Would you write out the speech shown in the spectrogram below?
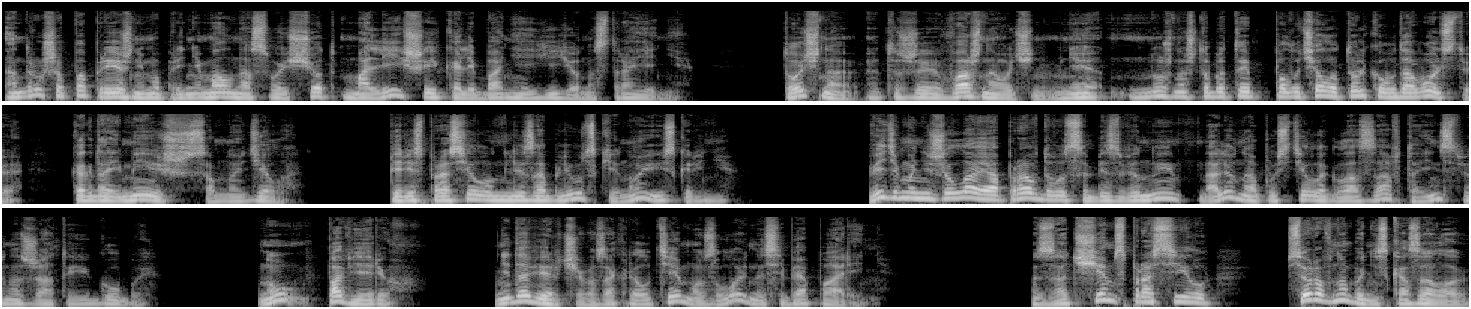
Андруша по-прежнему принимал на свой счет малейшие колебания ее настроения. «Точно, это же важно очень. Мне нужно, чтобы ты получала только удовольствие, когда имеешь со мной дело?» Переспросил он лизоблюдски, но искренне. Видимо, не желая оправдываться без вины, Алена опустила глаза в таинственно сжатые губы. «Ну, поверю». Недоверчиво закрыл тему злой на себя парень. «Зачем?» — спросил. Все равно бы не сказала.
